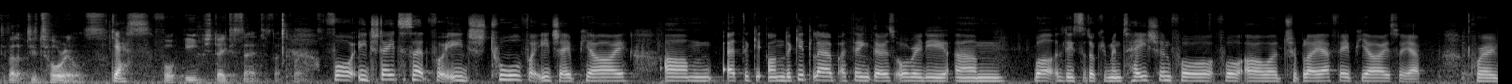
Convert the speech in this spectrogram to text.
develop tutorials Yes. for each data set, is that correct? For each dataset, for each tool, for each API, um, at the, on the GitLab, I think there's already, um, well, at least the documentation for, for our IIIF API. So yeah, for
